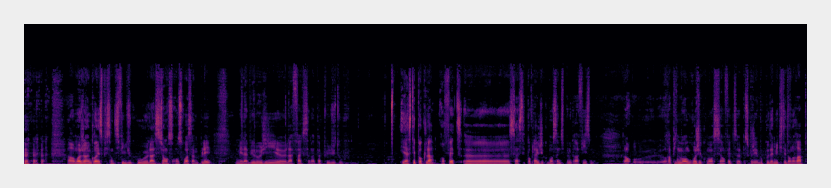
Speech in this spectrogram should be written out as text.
Alors moi j'ai un grand esprit scientifique, du coup la science en soi ça me plaît, mais la biologie, la fac ça m'a pas plu du tout. Et à cette époque-là, en fait, euh, c'est à cette époque-là que j'ai commencé un petit peu le graphisme. Alors euh, rapidement, en gros, j'ai commencé en fait parce que j'avais beaucoup d'amis qui étaient dans le rap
